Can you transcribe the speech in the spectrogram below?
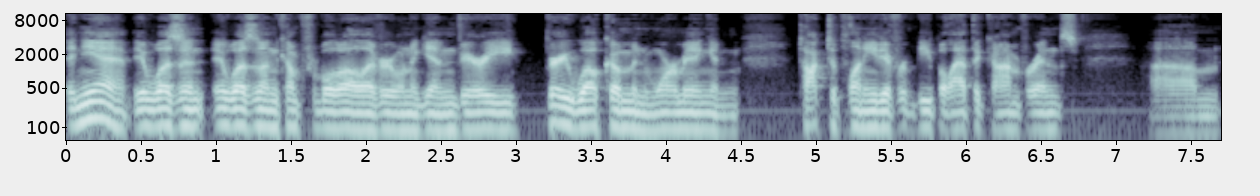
and yeah, it wasn't it wasn't uncomfortable at all. Everyone again very very welcome and warming, and talked to plenty of different people at the conference. Um,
